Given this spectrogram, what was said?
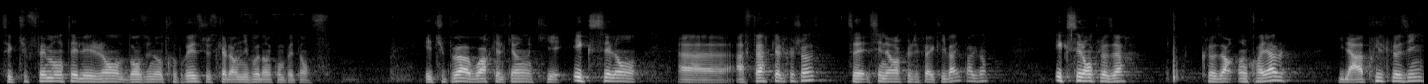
C'est que tu fais monter les gens dans une entreprise jusqu'à leur niveau d'incompétence. Et tu peux avoir quelqu'un qui est excellent à, à faire quelque chose. C'est une erreur que j'ai fait avec Levi, par exemple. Excellent closer, closer incroyable. Il a appris le closing.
